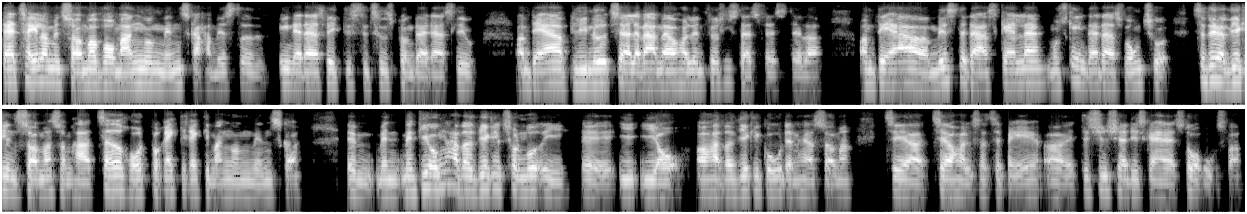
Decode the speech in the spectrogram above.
der er tale om en sommer, hvor mange unge mennesker har mistet en af deres vigtigste tidspunkter i deres liv. Om det er at blive nødt til at lade være med at holde en fødselsdagsfest, eller om det er at miste deres gala, måske endda deres vogntur. Så det er virkelig en sommer, som har taget hårdt på rigtig, rigtig mange unge mennesker. Øhm, men, men de unge har været virkelig tålmodige øh, i, i år, og har været virkelig gode den her sommer til at, til at holde sig tilbage, og det synes jeg, de skal have stor ros for.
